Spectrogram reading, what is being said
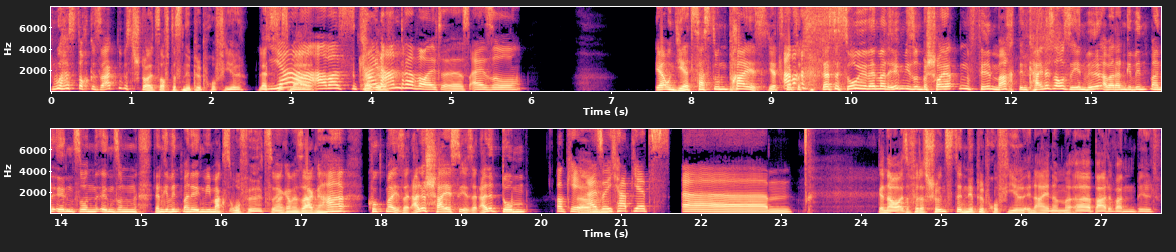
du hast doch gesagt, du bist stolz auf das Nippelprofil letztes ja, Mal. aber es, kein Ja, ja. anderer wollte es. Also, Ja, und jetzt hast du einen Preis. Jetzt kannst du, das ist so, wie wenn man irgendwie so einen bescheuerten Film macht, den keine Sau sehen will, aber dann gewinnt man irgend so einen, irgend so einen, dann gewinnt man irgendwie Max Ophüls. Und dann kann man sagen, ha, guckt mal, ihr seid alle scheiße, ihr seid alle dumm. okay, Ähm. also ich habe jetzt ähm, Genau, also für das schönste Nippelprofil in einem äh, Badewannenbild.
